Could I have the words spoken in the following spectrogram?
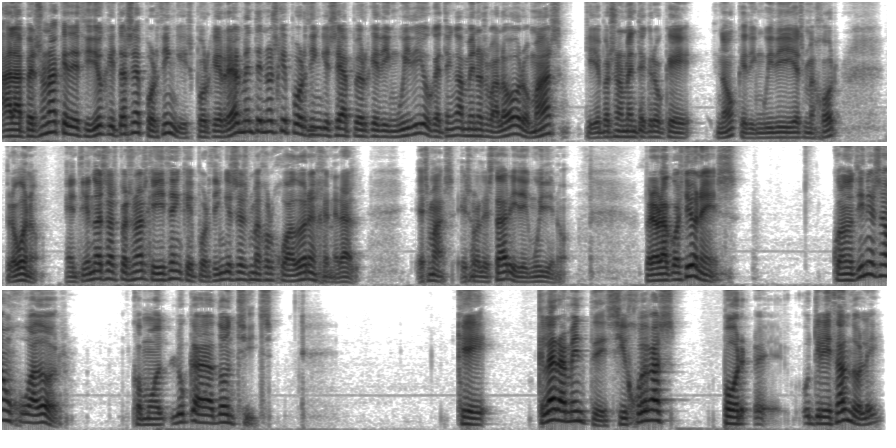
a la persona que decidió quitarse a Porzingis, porque realmente no es que Porzingis sea peor que Dinwiddie o que tenga menos valor o más, que yo personalmente creo que no, que Dinwiddie es mejor, pero bueno, entiendo a esas personas que dicen que Porzingis es mejor jugador en general. Es más, es All-Star y Dinwiddie no. Pero la cuestión es, cuando tienes a un jugador como Luka Doncic, que claramente si juegas por eh, utilizándole,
